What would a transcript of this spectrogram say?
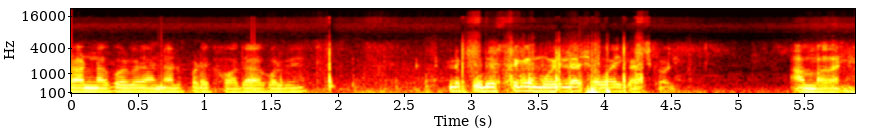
রান্না করবে, রান্নার পরে খাওয়া দাওয়া করবে। মানে পুরুষ থেকে মহিলা সবাই কাজ করে আম বাগানে।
